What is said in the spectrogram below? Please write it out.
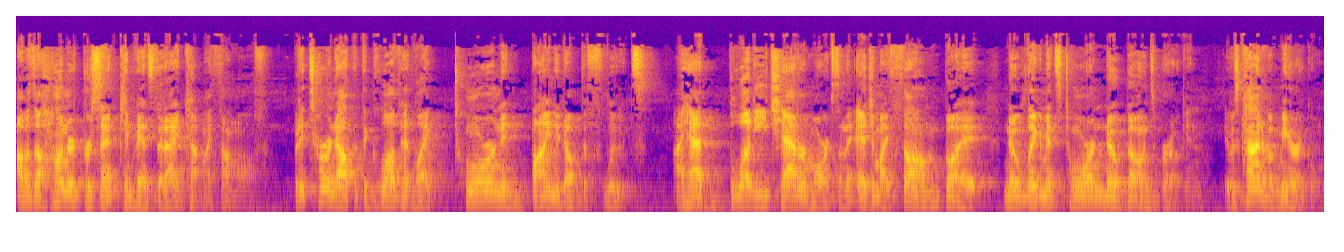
I was 100% convinced that I had cut my thumb off, but it turned out that the glove had like torn and binded up the flutes. I had bloody chatter marks on the edge of my thumb, but no ligaments torn, no bones broken. It was kind of a miracle.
